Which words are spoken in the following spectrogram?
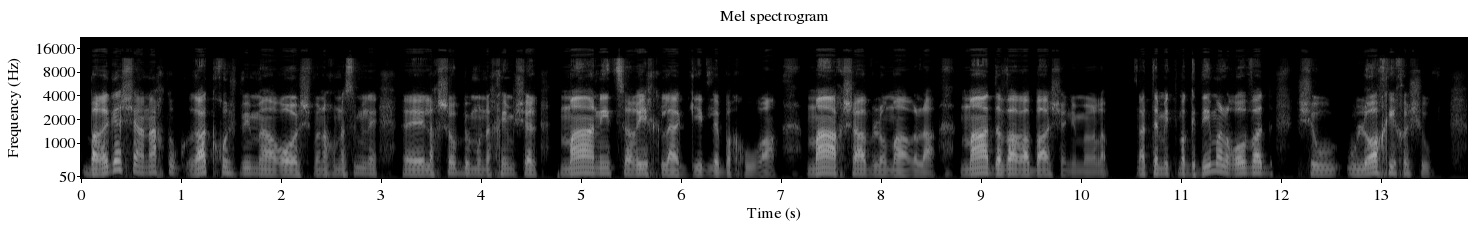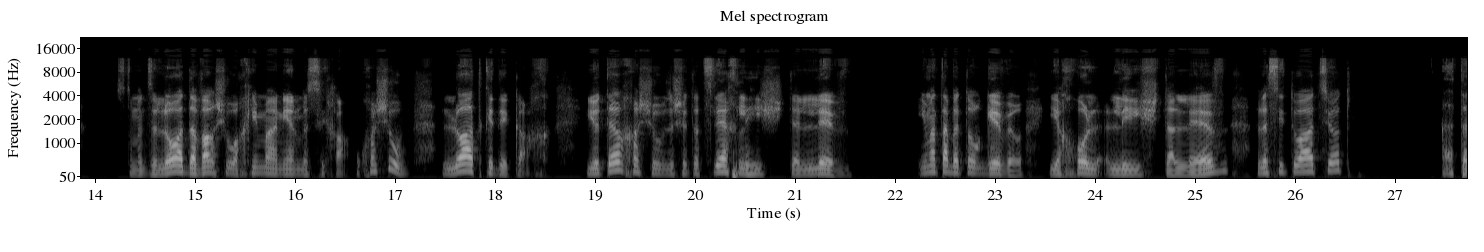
ברגע שאנחנו רק חושבים מהראש ואנחנו מנסים אה, לחשוב במונחים של מה אני צריך להגיד לבחורה, מה עכשיו לומר לה, מה הדבר הבא שאני אומר לה, אתם מתמקדים על רובד שהוא לא הכי חשוב. זאת אומרת, זה לא הדבר שהוא הכי מעניין בשיחה, הוא חשוב, לא עד כדי כך. יותר חשוב זה שתצליח להשתלב. אם אתה בתור גבר יכול להשתלב לסיטואציות, אתה,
